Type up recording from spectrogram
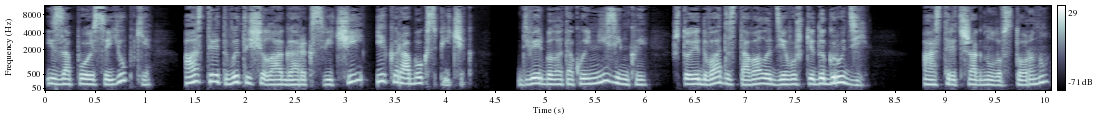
Из-за пояса юбки Астрид вытащила агарок свечи и коробок спичек. Дверь была такой низенькой, что едва доставала девушке до груди. Астрид шагнула в сторону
